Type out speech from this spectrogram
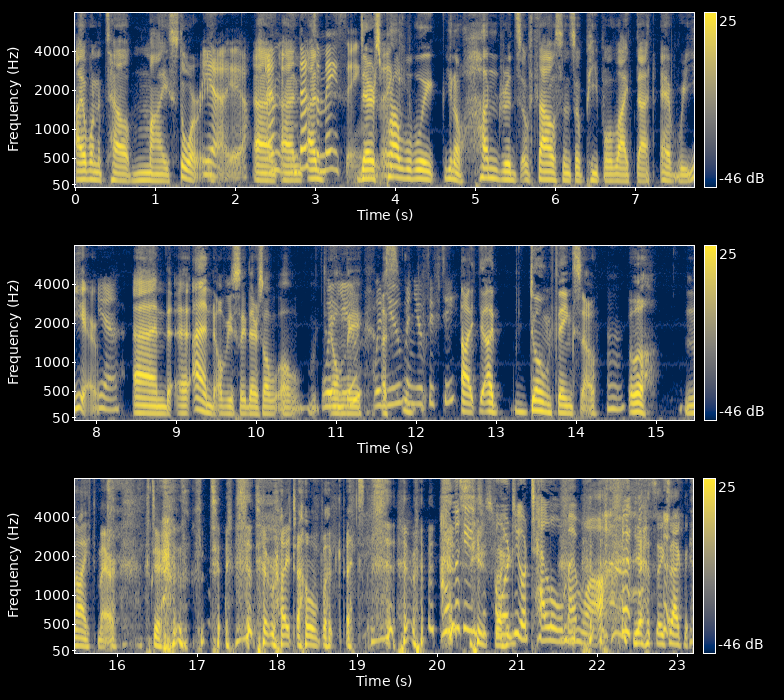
I want to tell my story. Yeah, yeah, yeah. And- and that's amazing. There's Like- probably, you know, hundreds of thousands of people like that every year. Yeah. And, uh, and obviously there's all, all will only you a will s- you when you're 50? I I don't think so. Mm. Ugh, nightmare to, to, to write a whole book. That's I'm looking seems forward to your tell-all memoir. yes, exactly.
